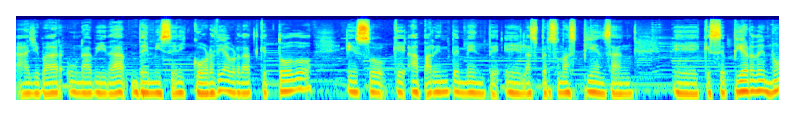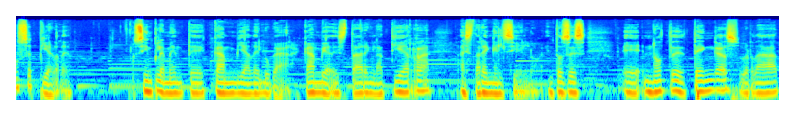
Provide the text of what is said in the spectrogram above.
a llevar una vida de misericordia, ¿verdad? Que todo eso que aparentemente eh, las personas piensan eh, que se pierde, no se pierde. Simplemente cambia de lugar, cambia de estar en la tierra a estar en el cielo. Entonces, eh, no te detengas, ¿verdad?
